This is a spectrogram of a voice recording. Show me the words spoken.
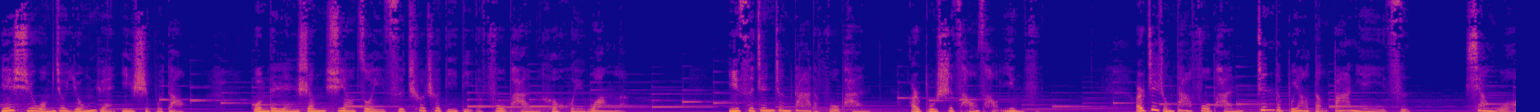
也许我们就永远意识不到，我们的人生需要做一次彻彻底底的复盘和回望了，一次真正大的复盘，而不是草草应付。而这种大复盘真的不要等八年一次，像我，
